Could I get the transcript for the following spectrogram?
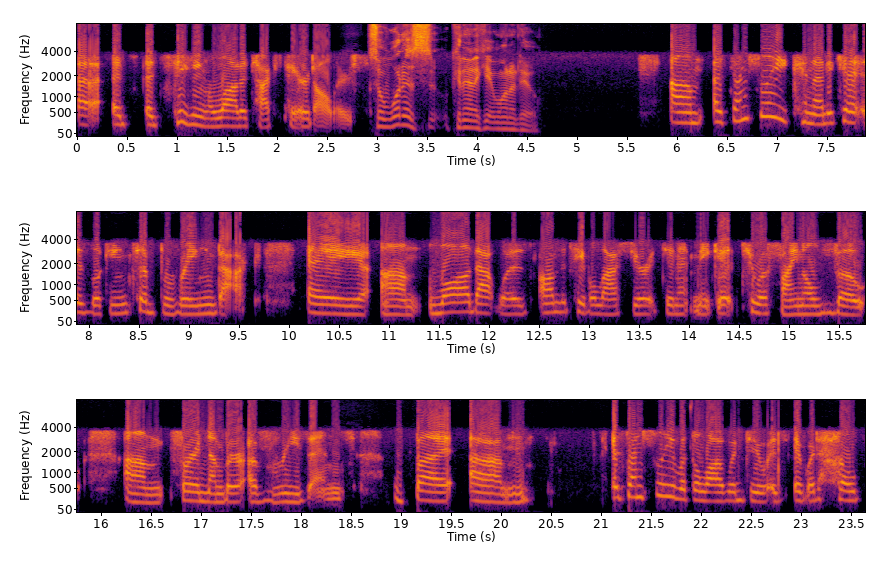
uh, it's it's taking a lot of taxpayer dollars. So what does Connecticut want to do? Um, essentially, Connecticut is looking to bring back a um, law that was on the table last year. It didn't make it to a final vote um, for a number of reasons, but um, essentially, what the law would do is it would help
